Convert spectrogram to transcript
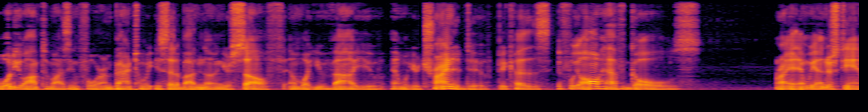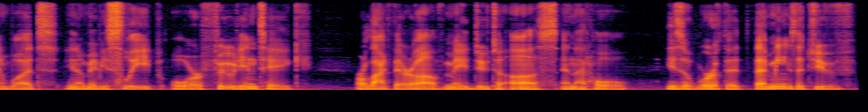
what are you optimizing for? And back to what you said about knowing yourself and what you value and what you're trying to do. Because if we all have goals, right, and we understand what, you know, maybe sleep or food intake or lack thereof may do to us and that whole is it worth it? That means that you've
